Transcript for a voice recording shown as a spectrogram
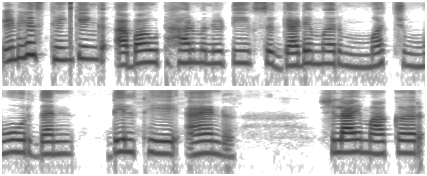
In his thinking about hermeneutics, Gadamer, much more than Dilthey and Schleiermacher,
